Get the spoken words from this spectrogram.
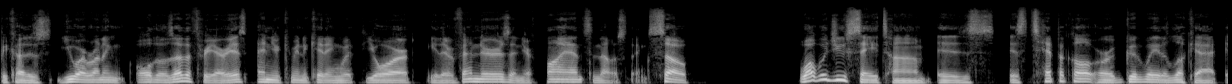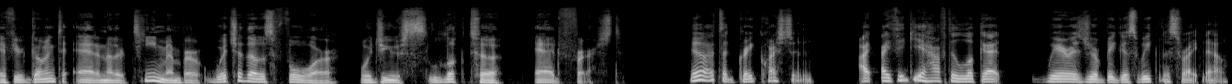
because you are running all those other three areas and you're communicating with your either vendors and your clients and those things. So what would you say, Tom, is, is typical or a good way to look at if you're going to add another team member, which of those four would you look to add first? Yeah, that's a great question. I, I think you have to look at where is your biggest weakness right now.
